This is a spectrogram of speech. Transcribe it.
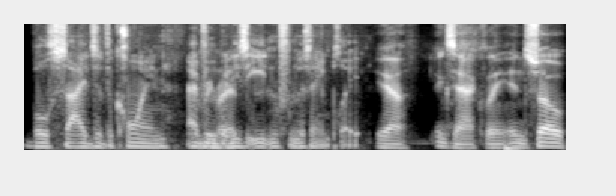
both sides of the coin. Everybody's eating from the same plate. Yeah, exactly. And so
